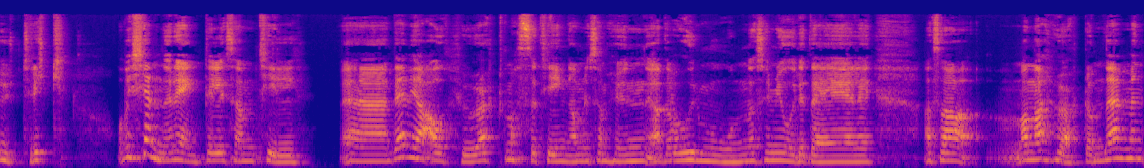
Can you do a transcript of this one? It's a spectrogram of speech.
uttrykk. Og vi kjenner egentlig liksom til eh, det. Vi har alle hørt masse ting om liksom hun Ja, det var hormonene som gjorde det, eller Altså, man har hørt om det, men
